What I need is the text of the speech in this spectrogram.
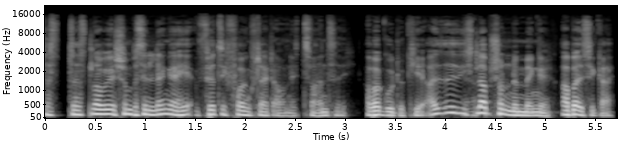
das, das glaube ich ist schon ein bisschen länger her. 40 Folgen vielleicht auch nicht, 20. Aber gut, okay. Also ich glaube schon eine Menge, aber ist egal.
